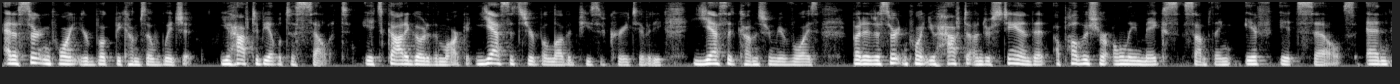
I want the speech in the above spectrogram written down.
at a certain point, your book becomes a widget you have to be able to sell it. It's got to go to the market. Yes, it's your beloved piece of creativity. Yes, it comes from your voice. But at a certain point, you have to understand that a publisher only makes something if it sells. And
